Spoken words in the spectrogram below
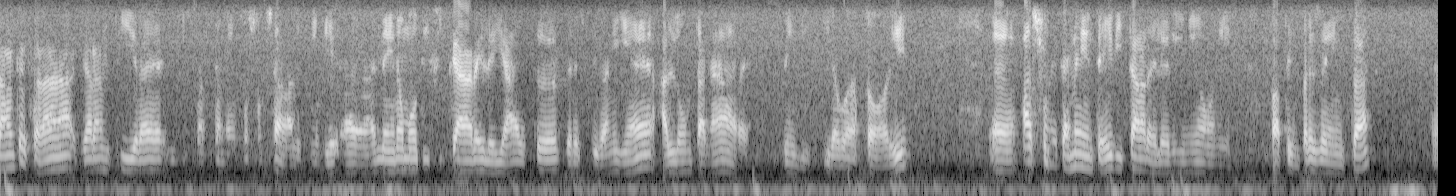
qui l'importante sarà garantire il distanziamento sociale, quindi eh, almeno modificare i layout delle scrivanie, allontanare quindi i lavoratori, eh, assolutamente evitare le riunioni fatte in presenza eh,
